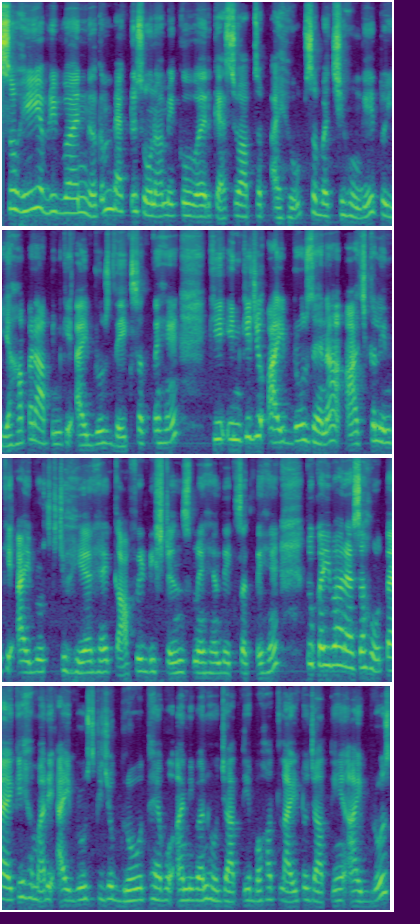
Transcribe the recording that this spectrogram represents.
So hey everyone welcome back to Sona makeover कैसे हो आप सब? आई होप सब अच्छे होंगे। तो यहाँ पर आप इनके आईब्रोज देख सकते हैं कि इनकी जो आईब्रोज है ना, आजकल इनके आईब्रोज की जो हेयर है, काफ़ी डिस्टेंस में है, देख सकते हैं। तो कई बार ऐसा होता है कि हमारे आईब्रोज की जो ग्रोथ है, वो अनइवन हो जाती है, बहुत लाइट हो जाती हैं आईब्रोज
